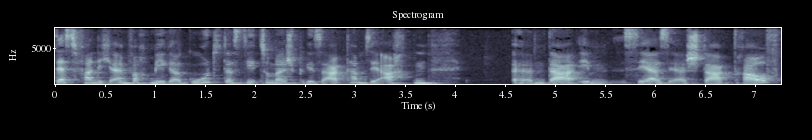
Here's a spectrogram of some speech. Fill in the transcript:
das fand ich einfach mega gut, dass die zum Beispiel gesagt haben, sie achten ähm, da eben sehr, sehr stark drauf,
